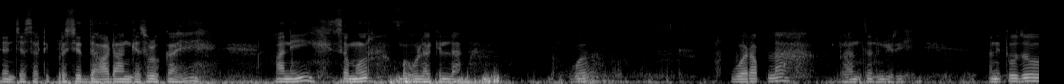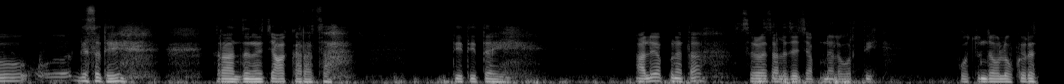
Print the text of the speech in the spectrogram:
त्यांच्यासाठी प्रसिद्ध हा डांग्या सुळका आहे. आणि समोर बहुला किल्ला व वर आपला रांजणगिरी. आणि तो जो दिसत आहे रांजणाच्या आकाराचा ते तिथं आहे. आलो आपण आता. सरळ चालत जायचं आपल्याला वरती. पोचून जाऊ लवकरच.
